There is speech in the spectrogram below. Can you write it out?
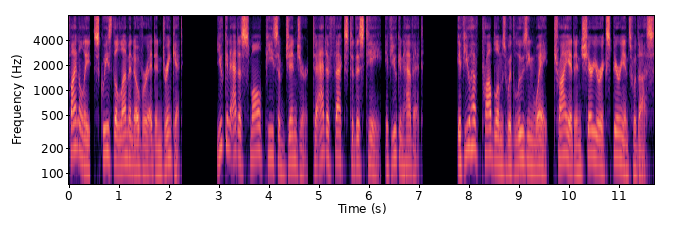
Finally, squeeze the lemon over it and drink it. You can add a small piece of ginger, to add effects to this tea, if you can have it. If you have problems with losing weight, try it and share your experience with us.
